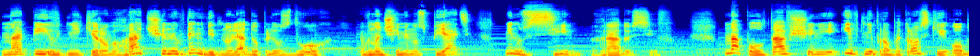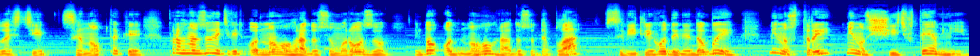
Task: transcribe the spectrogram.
На півдні Кіровоградщини в день від 0 до плюс 2, вночі мінус 5, мінус 7 градусів. На Полтавщині і в Дніпропетровській області синоптики прогнозують від 1 градусу морозу до 1 градусу тепла в світлі години доби, мінус 3, мінус 6 в темні.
